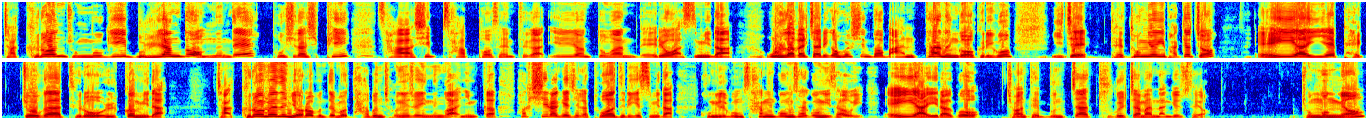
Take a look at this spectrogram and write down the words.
자, 그런 종목이 물량도 없는데 보시다시피 44%가 1년 동안 내려왔습니다. 올라갈 자리가 훨씬 더 많다는 거. 그리고 이제 대통령이 바뀌었죠. AI의 100조가 들어올 겁니다. 자, 그러면은 여러분들 뭐 답은 정해져 있는 거 아닙니까? 확실하게 제가 도와드리겠습니다. 010-3040-2452 AI라고 저한테 문자 두 글자만 남겨주세요. 종목명,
